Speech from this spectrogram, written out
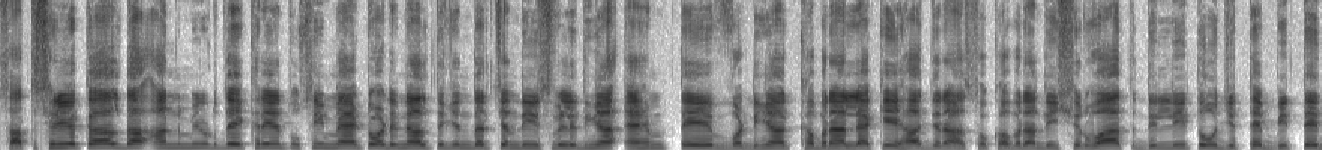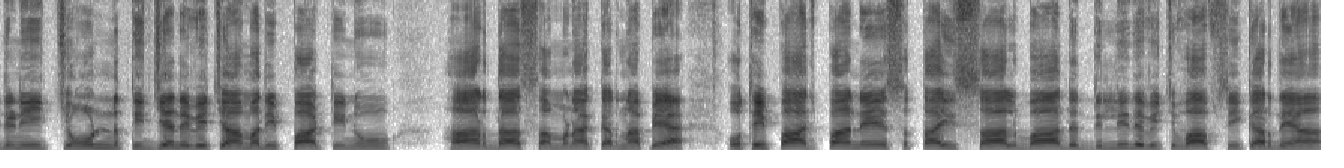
ਸਤਿ ਸ਼੍ਰੀ ਅਕਾਲ ਦਾ ਅਨਮਿਊਟ ਦੇਖ ਰਹੇ ਹੋ ਤੁਸੀਂ। ਮੈਂ ਤੁਹਾਡੇ ਨਾਲ ਤਜਿੰਦਰ ਚੰਦੀ। ਇਸ ਵੇਲੇ ਦੀਆਂ ਅਹਿਮ ਤੇ ਵੱਡੀਆਂ ਖਬਰਾਂ ਲੈ ਕੇ ਹਾਜ਼ਰ ਹਾਂ। ਸੋ ਖਬਰਾਂ ਦੀ ਸ਼ੁਰੂਆਤ ਦਿੱਲੀ ਤੋਂ, ਜਿੱਥੇ ਬੀਤੇ ਦਿਨੀ ਚੋਣ ਨਤੀਜਿਆਂ ਦੇ ਵਿੱਚ ਆਮ ਆਦਮੀ ਪਾਰਟੀ ਨੂੰ ਹਾਰ ਦਾ ਸਾਹਮਣਾ ਕਰਨਾ ਪਿਆ। ਉੱਥੇ ਹੀ ਭਾਜਪਾ ਨੇ 27 ਸਾਲ ਬਾਅਦ ਦਿੱਲੀ ਦੇ ਵਿੱਚ ਵਾਪਸੀ ਕਰਦਿਆਂ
